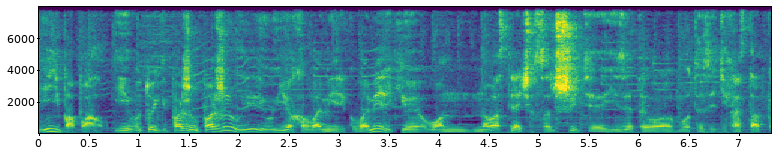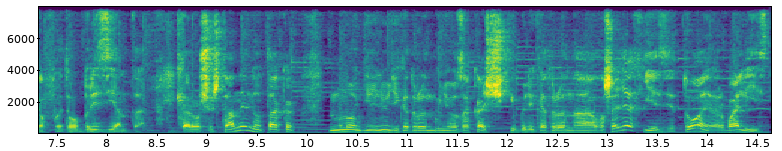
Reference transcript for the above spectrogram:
и не попал. И в итоге пожил-пожил и уехал в Америку. В Америке он навострячился сшить из этого, вот из этих остатков этого брезента хорошие штаны, но так как многие люди, которые у него заказчики были, которые на лошадях ездят, то они рвались.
